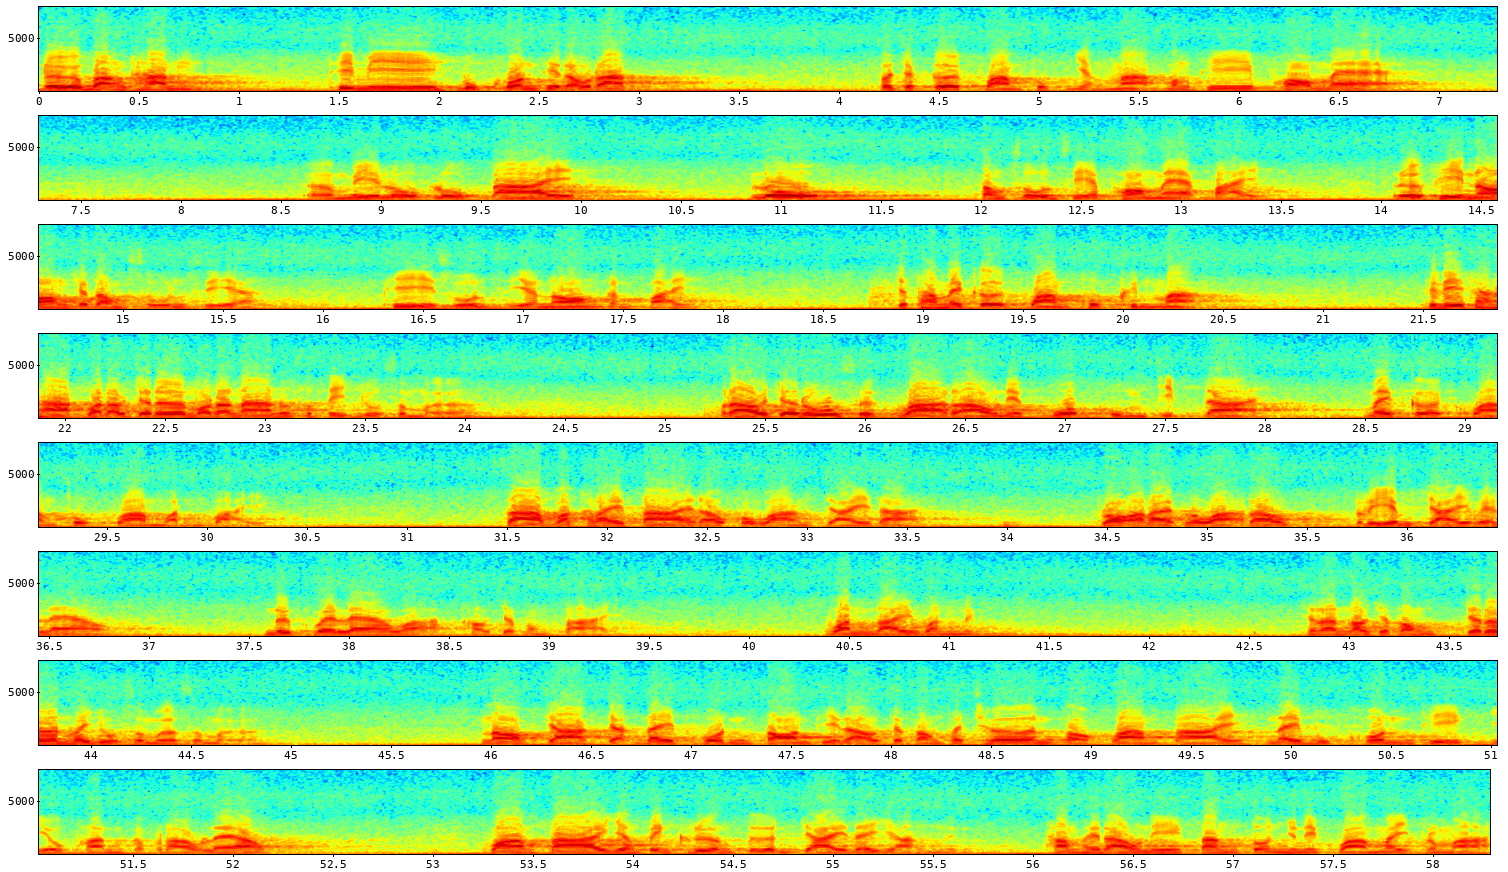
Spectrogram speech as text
หรือบางท่านที่มีบุคคลที่เรารัก ก็จะเกิดความทุกข์อย่างมาก บางทีพ่อแม่มีลูกลูกตาย ลูกต้องสูญเสียพ่อแม่ไป หรือพี่น้องจะต้องสูญเสีย พี่สูญเสียน้องกันไป จะทำให้เกิดความทุกข์ขึ้นมาก ทีนี้ถ้าหากว่าเราจเจริญมรณานุสติอยู่เสมอ เราจะรู้สึกว่าเราเนี่ยควบคุมจิตได้ ไม่เกิดความทุกข์ความหวั่นไหว ทราบว่าใครตายเราก็วางใจได้ เพราะอะไรเพราะว่าเราเตรียมใจไว้แล้ว นึกไว้แล้วว่าเขาจะต้องตาย วันใดวันหนึ่ง ฉะนั้นเราจะต้องเจริญไว้อยู่เสมอเสมอนอกจากจะได้ผลตอนที่เราจะต้องเผชิญต่อความตายในบุคคลที่เกี่ยวพันกับเราแล้ว ความตายยังเป็นเครื่องเตือนใจได้อย่างหนึ่งทำให้เรานี้ตั้งตนอยู่ในความไม่ประมาท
